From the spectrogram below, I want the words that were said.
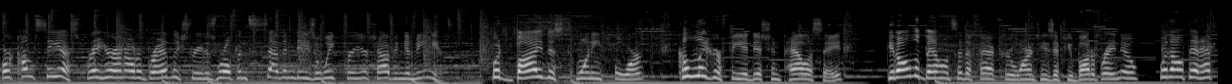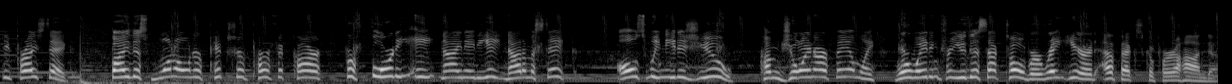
or come see us right here on Outer Bradley Street as we're open seven days a week for your shopping convenience. But buy this 24 Calligraphy Edition Palisade. Get all the balance of the factory warranties if you bought it brand new without that hefty price tag. Buy this one owner picture perfect car for $48,988, not a mistake. All we need is you. Come join our family. We're waiting for you this October right here at FX Caprara Honda.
